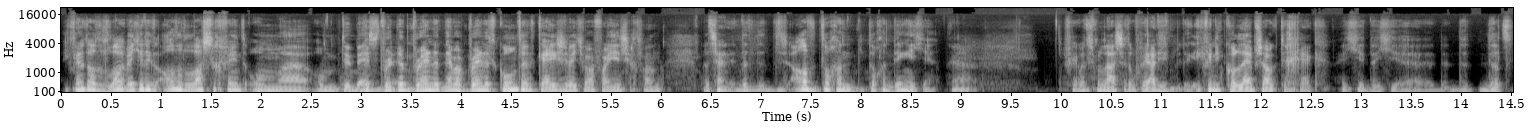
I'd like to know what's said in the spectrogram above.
ik vind het altijd lastig. Weet je dat ik het altijd lastig vind om, eh, om De beste. de branded, nee, maar branded content cases, weet je, waarvan je zegt van, dat zijn, dat, dat is altijd toch een, toch een dingetje. Ja. Wat is mijn laatste tijd op? Ja, die, ik vind die collabs ook te gek. Weet je, dat je eh, dat, dat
